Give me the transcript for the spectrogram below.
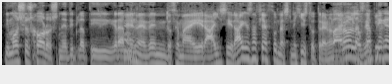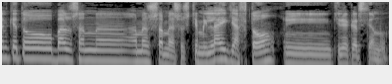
Δημόσιος χώρος είναι δίπλα από τη γραμμή. Ναι, ναι, δεν είναι το θέμα οι ράγε. Οι ράγες να φτιαχτούν, να συνεχίσει το τρένο. Παρ' ναι. όλα Το αυτά δίπλα- πήγαν και το μπάζωσαν αμέσως αμέσως. Και μιλάει γι' αυτό η κυρία Καριστιανού.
